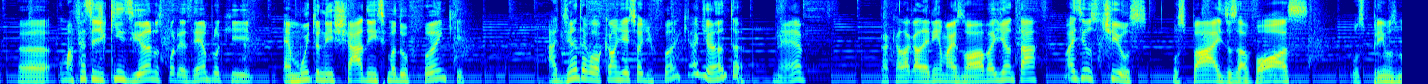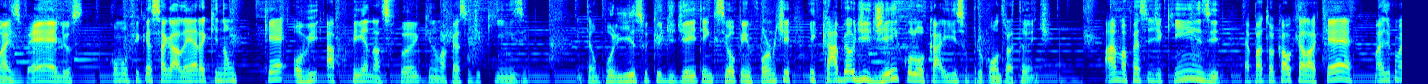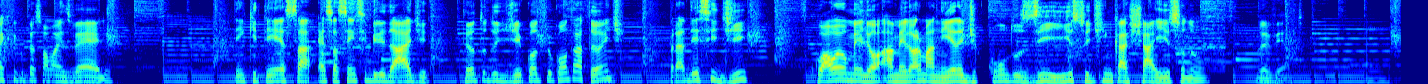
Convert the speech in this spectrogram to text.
Uh, uma festa de 15 anos, por exemplo, que é muito nichado em cima do funk, adianta colocar um dia só de funk? Adianta, né? Pra aquela galerinha mais nova vai adiantar. Mas e os tios? Os pais, os avós, os primos mais velhos? Como fica essa galera que não quer ouvir apenas funk numa festa de 15? Então por isso que o DJ tem que ser open format e cabe ao DJ colocar isso pro contratante. Ah, uma festa de 15 é para tocar o que ela quer, mas e como é que fica o pessoal mais velho? tem que ter essa, essa sensibilidade, tanto do DJ quanto do contratante, para decidir qual é melhor, a melhor maneira de conduzir isso e de encaixar isso no, no evento.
